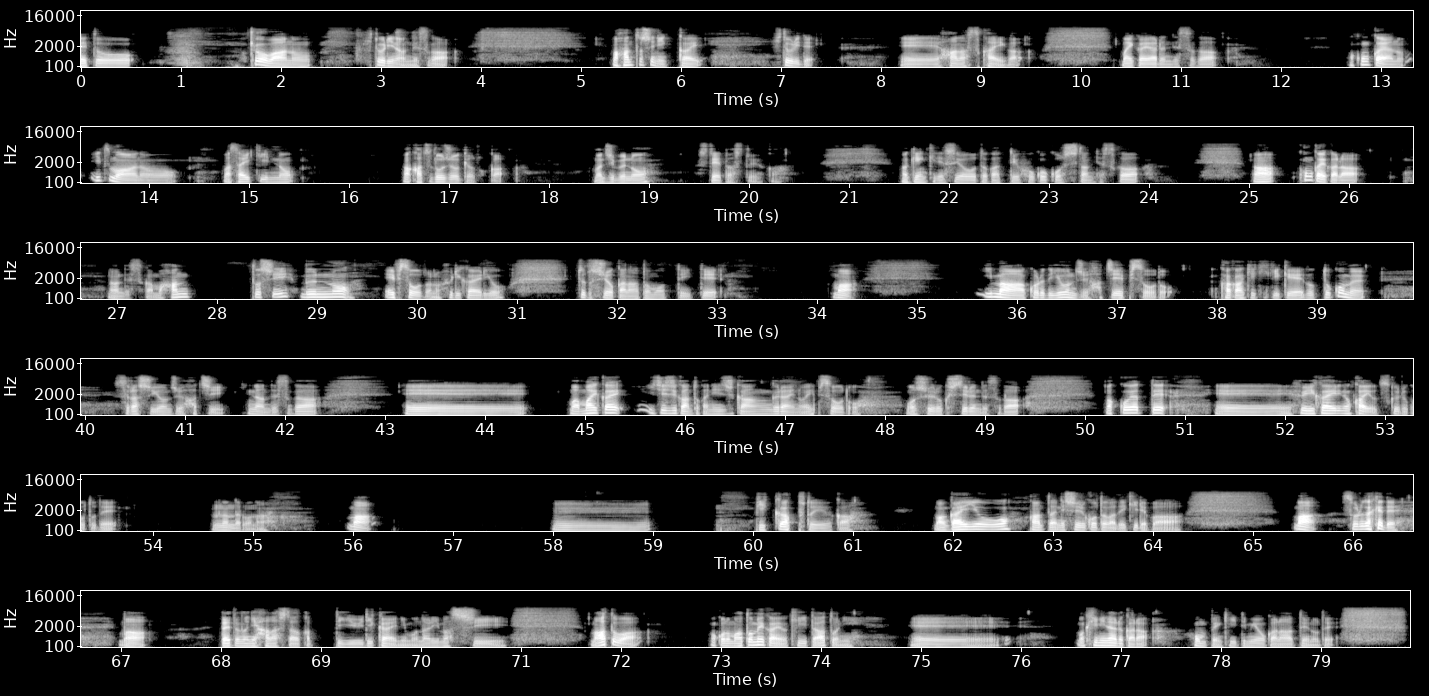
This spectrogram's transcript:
えっと、今日はあの、一人なんですが、まあ、半年に一回、一人で、えー、話す会が、毎回あるんですが、まあ、今回あの、いつもあの、まあ、最近の、まあ、活動状況とか、まあ、自分のステータスというか、まあ、元気ですよとかっていう報告をしたんですが、あ、今回からなんですが、まあ、半年分のエピソードの振り返りをちょっとしようかなと思っていて、まあ、今これで48エピソード、かかきききけ .com スラッシュ48なんですが、えー、まあ毎回1時間とか2時間ぐらいのエピソードを収録してるんですが、まあこうやって、えー、振り返りの回を作ることで、なんだろうな。まあ、うーん、ピックアップというか、まあ概要を簡単に知ることができれば、まあ、それだけで、まあ、大体何話したかっていう理解にもなりますし、まああとは、このまとめ会を聞いた後に、えー、まあ、気になるから本編聞いてみようかなっていうので、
